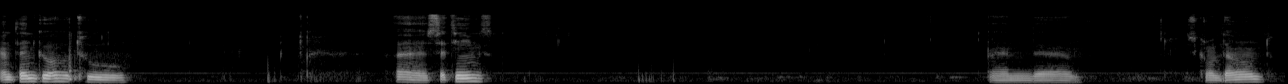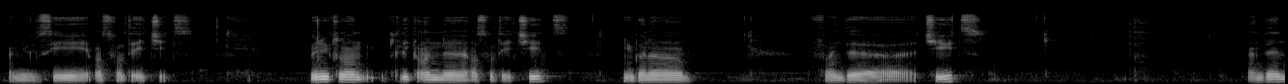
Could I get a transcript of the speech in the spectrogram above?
and then go to uh, settings. And uh, scroll down and you will see asphalt 8 cheats when you click on uh, asphalt 8 cheats you're gonna find the cheats and then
